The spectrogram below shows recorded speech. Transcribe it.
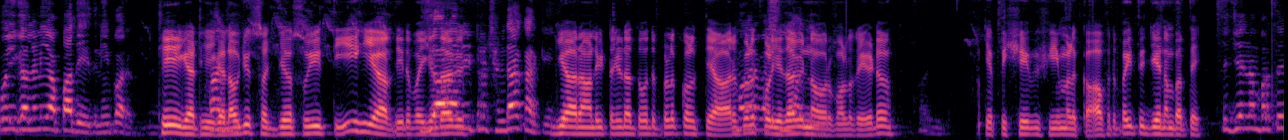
ਕੋਈ ਗੱਲ ਨਹੀਂ ਆਪਾਂ ਦੇ ਦੇਣੀ ਪਰ। ਠੀਕ ਹੈ ਠੀਕ ਹੈ ਲਓ ਜੀ ਸੱਜਰ ਸੂਈ 30000 ਦੀ ਰੁਪਏ 11 ਕਹਿੰਦਾ ਕਿ ਲੀਟਰ ਠੰਡਾ ਕਰਕੇ। 11 ਲੀਟਰ ਜਿਹੜਾ ਦੁੱਧ ਬਿਲਕੁਲ ਤਿਆਰ ਬਿਲਕੁਲ ਇਹਦਾ ਵੀ ਨਾਰਮਲ ਰੇਟ ਤੇ ਪਿੱਛੇ ਵੀ ਫੀਮੇਲ ਕਾਫ ਤੇ ਭਾਈ ਤੀਜੇ ਨੰਬਰ ਤੇ। ਤੀਜੇ ਨੰਬਰ ਤੇ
